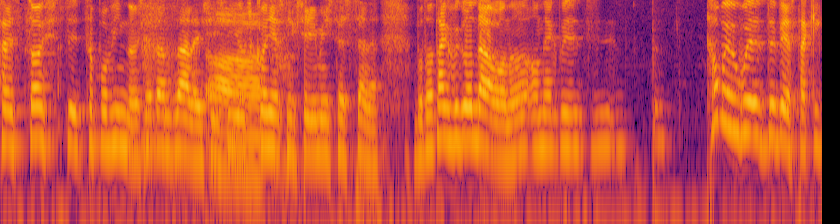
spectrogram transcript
to jest coś, co powinno się tam znaleźć, jeśli już koniecznie chcieli mieć tę scenę. Bo to tak wyglądało, no. On jakby... To byłby, wiesz, taki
